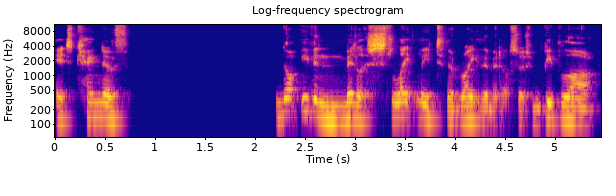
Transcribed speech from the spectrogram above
It's kind of not even middle, it's slightly to the right of the middle. So it's when people are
